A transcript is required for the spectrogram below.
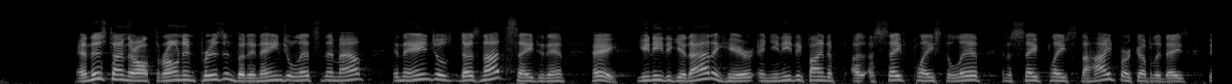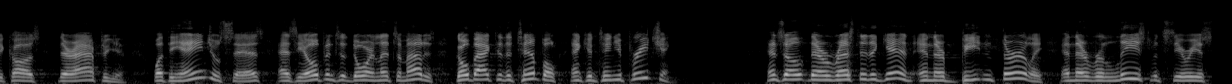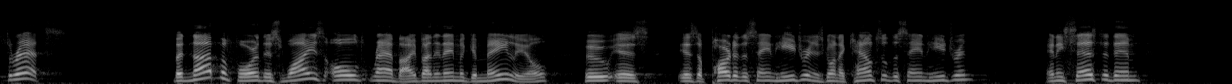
And this time they're all thrown in prison, but an angel lets them out. And the angel does not say to them, hey, you need to get out of here and you need to find a, a, a safe place to live and a safe place to hide for a couple of days because they're after you. What the angel says as he opens the door and lets them out is go back to the temple and continue preaching. And so they're arrested again and they're beaten thoroughly and they're released with serious threats. But not before this wise old rabbi by the name of Gamaliel, who is, is a part of the Sanhedrin, is going to counsel the Sanhedrin. And he says to them,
